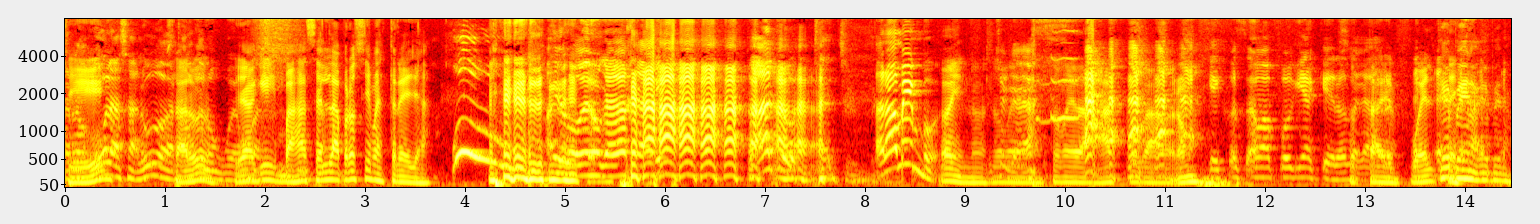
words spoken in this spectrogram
Sí. Hola, saludos, agarrando los huevos. Estoy aquí. Vas a ser la próxima estrella. Ay, yo lo dejo que. Ahora mismo. Ay, no, eso me, ya. eso me da asco, cabrón. Qué cosa más fucking Eso asquerosa, está cabrón. bien fuerte. Qué pena, qué pena.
